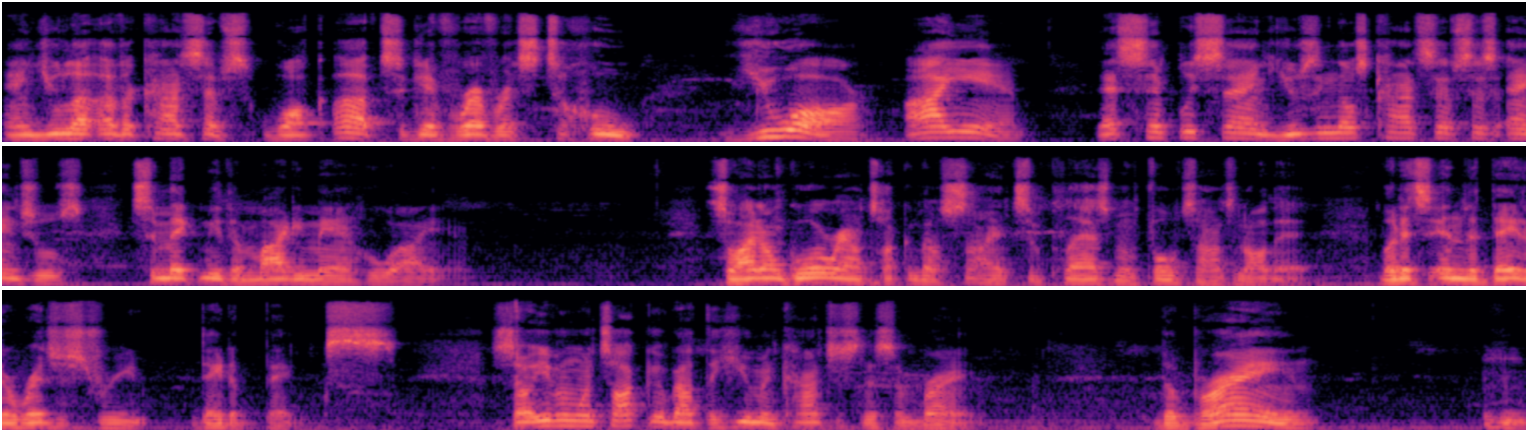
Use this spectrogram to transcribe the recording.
and you let other concepts walk up to give reverence to who you are, I am, that's simply saying using those concepts as angels to make me the mighty man who I am. So I don't go around talking about science and plasma and photons and all that, but it's in the data registry data banks. So even when talking about the human consciousness and brain, the brain mm-hmm,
